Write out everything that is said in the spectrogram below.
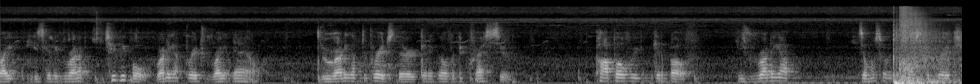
Right, he's gonna run up. Two people running up bridge right now. They're running up the bridge. They're gonna go over the crest soon. Pop over, you can get them both. He's running up. He's almost over the crest of the bridge.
